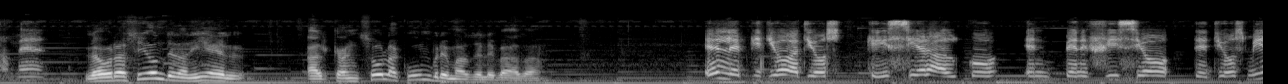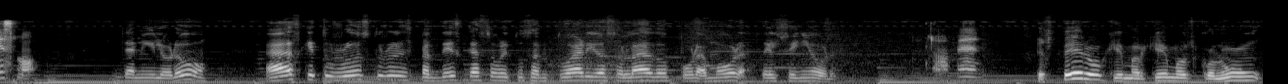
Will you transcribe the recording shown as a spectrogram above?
Amén. La oración de Daniel alcanzó la cumbre más elevada. Él le pidió a Dios que hiciera algo en beneficio de Dios mismo. Daniel oró, haz que tu rostro resplandezca sobre tu santuario asolado por amor del Señor. Amén. Espero que marquemos con un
